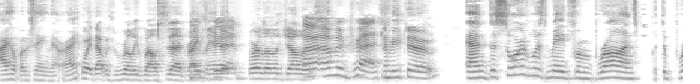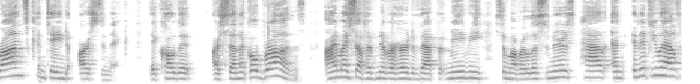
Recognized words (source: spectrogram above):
I hope I'm saying that right. Boy, that was really well said, right, Landon? good. We're a little jealous. I- I'm impressed. Me too. And the sword was made from bronze, but the bronze contained arsenic. They called it arsenical bronze. I myself have never heard of that, but maybe some of our listeners have. And, and if you have,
